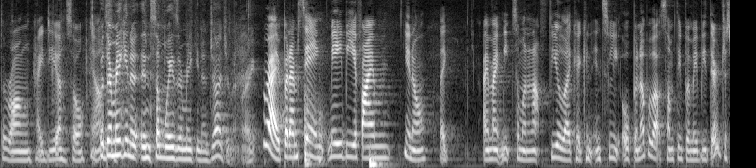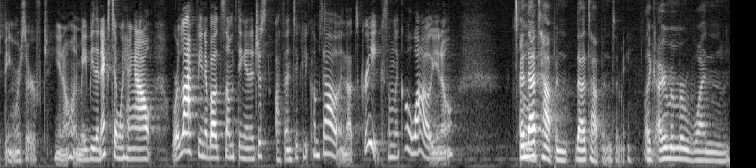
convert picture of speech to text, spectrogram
the wrong idea. So yeah, but they're making it in some ways they're making a judgment right Right, but I'm saying maybe if I'm, you know, I might meet someone and not feel like I can instantly open up about something, but maybe they're just being reserved, you know, and maybe the next time we hang out, we're laughing about something and it just authentically comes out, and that's great because I'm like, oh wow, you know, and that's happened that's happened to me. Like i remember when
